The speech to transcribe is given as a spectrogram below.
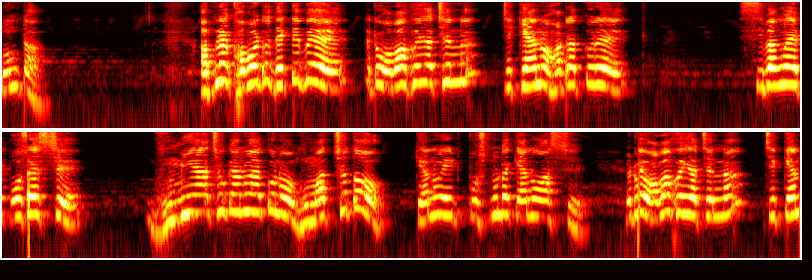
কোনটা? আপনার খবরটা দেখতে পেয়ে একটু অবাক হয়ে যাচ্ছেন না? যে কেন হঠাৎ করে বাংলায় পোস্ট এসছে, ঘুমিয়ে আছো কেন এখনও? ঘুমাচ্ছ তো? কেন এই প্রশ্নটা কেন আসছে? একটু অবাক হয়ে যাচ্ছেন না? যে কেন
